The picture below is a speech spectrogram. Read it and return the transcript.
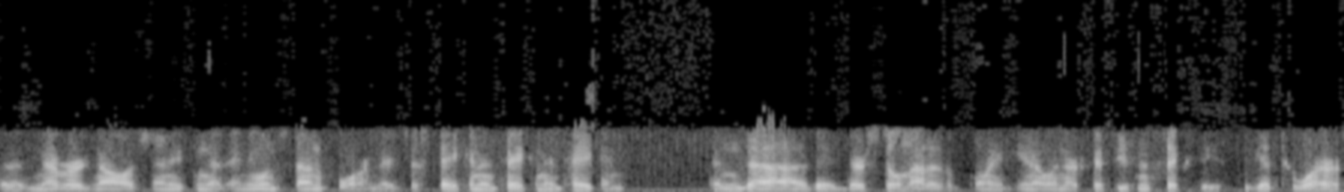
that have never acknowledged anything that anyone's done for them. They've just taken and taken and taken. And uh, they, they're still not at a point, you know, in their 50s and 60s to get to where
